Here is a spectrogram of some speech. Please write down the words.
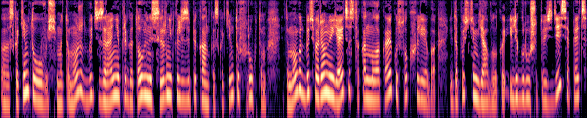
э, с каким-то овощем, это может быть заранее приготовленный сырник или запеканка с каким-то фруктом, это могут быть вареные яйца, стакан молока и кусок хлеба, и, допустим, яблоко или груша. То есть здесь опять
